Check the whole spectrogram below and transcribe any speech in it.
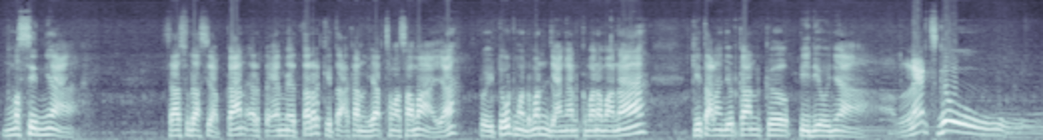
mesinnya. Saya sudah siapkan RPM meter, kita akan lihat sama-sama ya. Untuk itu teman-teman jangan ke mana-mana, kita lanjutkan ke videonya. Let's go!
